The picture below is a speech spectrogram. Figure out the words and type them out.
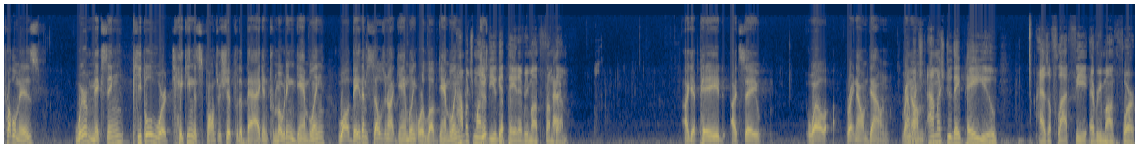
problem is we're mixing people who are taking the sponsorship for the bag and promoting gambling while they themselves are not gambling or love gambling. How much money do you get paid every month from Uh, them? I get paid, I'd say, well, right now I'm down. Right how now much I'm how much do they pay you as a flat fee every month for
